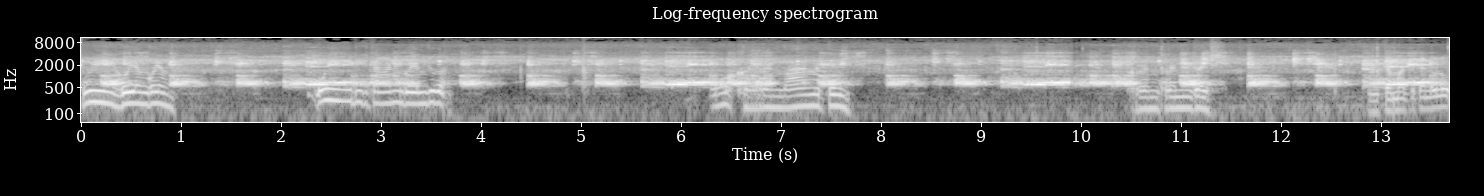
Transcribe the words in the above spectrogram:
Wih goyang-goyang goyang juga. Oh keren banget ini. Keren-keren guys. Kita matikan dulu.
